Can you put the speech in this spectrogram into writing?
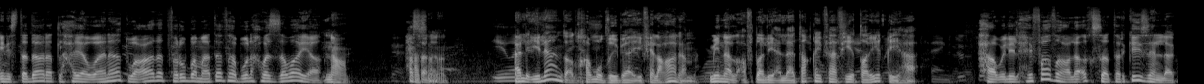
إن استدارت الحيوانات وعادت فربما تذهب نحو الزوايا. نعم حسناً. حسنا. الإيلاند أضخم الظباء في العالم. من الأفضل ألا تقف في طريقها. حاول الحفاظ على أقصى تركيز لك.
